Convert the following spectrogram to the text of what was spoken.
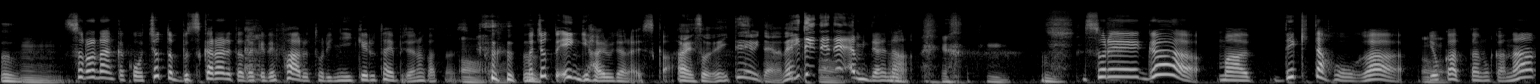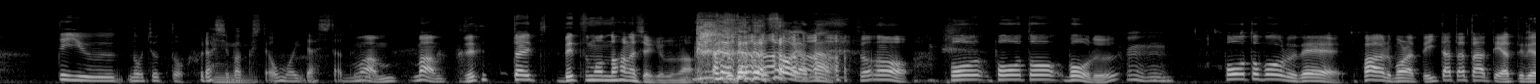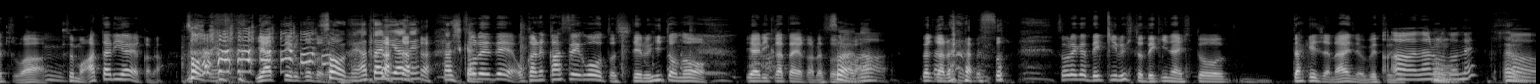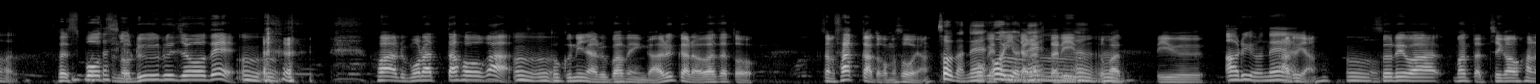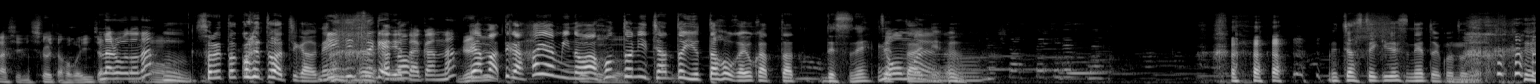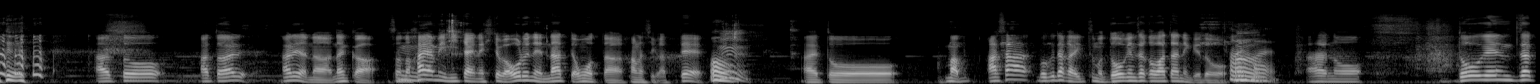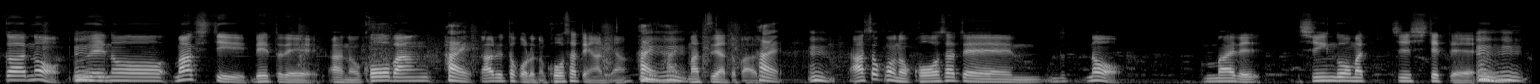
う うん。んそのなんかこうちょっとぶつかられただけでファール取りに行けるタイプじゃなかったんですよ。うん まあちょっと演技入るじゃないですか。はいそうね。いてみたいなね。いてててみたいな。うん。それがまあできた方が良かったのかなっていうのをちょっとフラッシュバックして思い出したという。まあまあ絶対別物の話やけどな。そうやな。そのポポートボール？うんうん。ポートボールでファールもらっていたたたってやってるやつは、うん。それも当たり屋やから。そうね。やってることがそうね当たりやね。確かに。それでお金稼ごうとしてる人のやり方やからそれは。そうやな。だからに。そ それができる人できない人だけじゃないのよ別に。ああなるほどね、うん。あそれスポーツのルール上でーうんうん。ファールもらった方が得になる場面があるからわざとそのサッカーとかもそうやん。そうだね。こけて多いよねったりうんとかっていう。あるよね。あるやん。うん、それはまた違う話にしといた方がいいんじゃないな。るほどな。ううん。んそれとこれとは違うね。現実世界でやったらうんああかんな、のいやまあてか早見のは本当にちゃんと言った方が良かったですね。絶対に、うん、めっちゃ素敵ですねということで、あとあとあれあれやななんかそのうん。早見みたいな人がおるねんなって思った話があって、うん。うん。えっとまあ朝僕だからいつも道玄坂渡んねんけど、はいはい。あの道玄坂の上のマークシティデートであの交番はい。あるところの交差点あるやん。はいはい、うん松屋とかある、はい。うん。あそこの交差点の前で信号待ちしてて、うんうん。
